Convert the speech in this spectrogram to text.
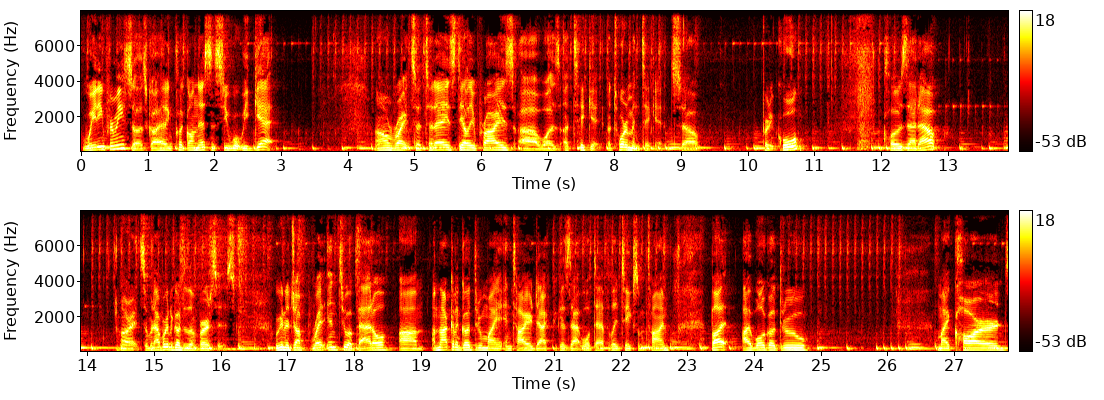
waiting for me. So let's go ahead and click on this and see what we get. Alright, so today's daily prize uh, was a ticket, a tournament ticket. So, pretty cool. Close that out. Alright, so now we're going to go to the verses. We're going to jump right into a battle. Um, I'm not going to go through my entire deck because that will definitely take some time. But I will go through my cards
